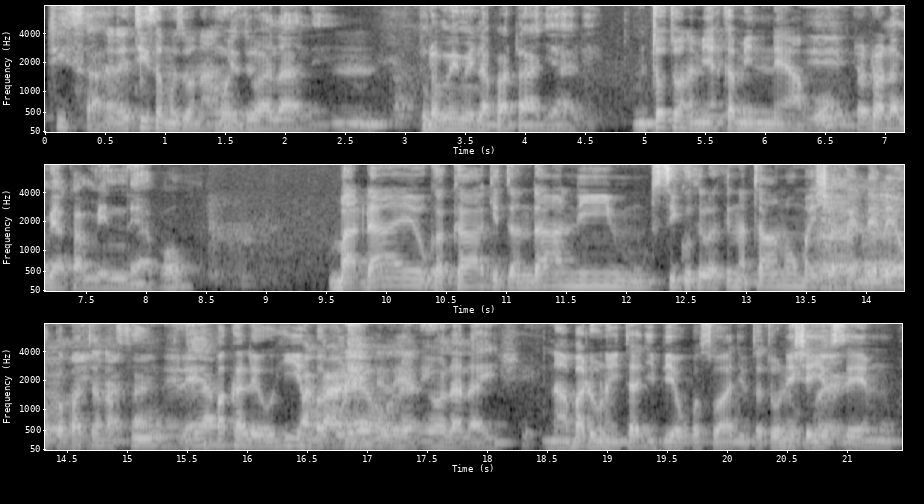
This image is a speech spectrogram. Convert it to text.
tisa tarehe tisa mwezi wa nane. mwezi wa nane Mm. ndo mimi napata ajali. Mtoto ana miaka minne hapo. E, mtoto ana miaka minne hapo. Baadaye ukakaa kitandani siku 35, maisha yakaendelea, ukapata nafuu mpaka leo hii ambapo unaendelea. naishi. na bado unahitaji pia upasuaji. Utatuonesha hiyo sehemu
